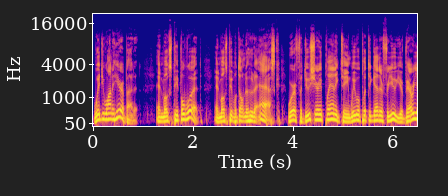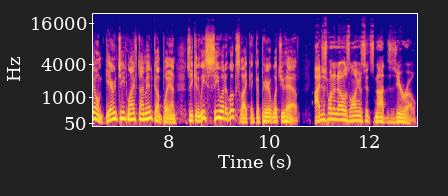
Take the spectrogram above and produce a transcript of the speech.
would you want to hear about it? And most people would. And most people don't know who to ask. We're a fiduciary planning team. We will put together for you your very own guaranteed lifetime income plan so you can at least see what it looks like and compare it what you have. I just want to know as long as it's not zero.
